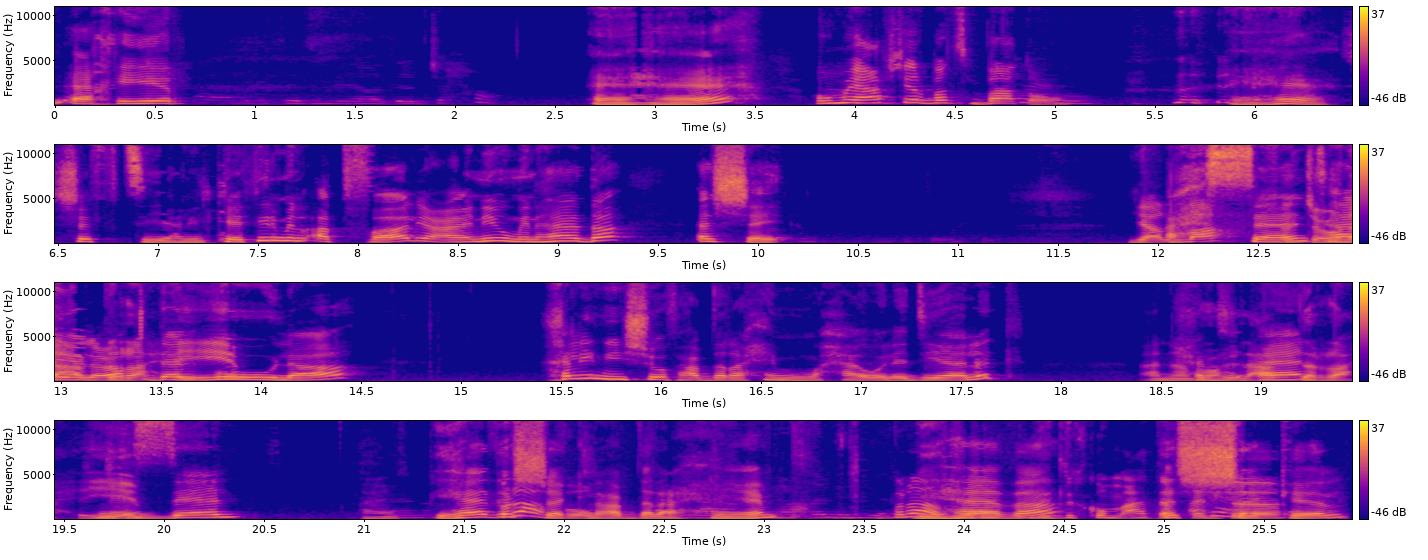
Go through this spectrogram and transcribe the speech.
الأخير؟ أها. هو ما يعرفش يربط صباطه أها. شفتي يعني الكثير من الأطفال يعانيوا من هذا الشيء. يلا أحسنت. عبد العقدة الأولى. خليني نشوف عبد الرحيم المحاولة ديالك. أنا حد نروح لعبد الرحيم. نزل بهذا برافو. الشكل عبد الرحيم. برافو. بهذا لكم أعتقد الشكل. أنا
